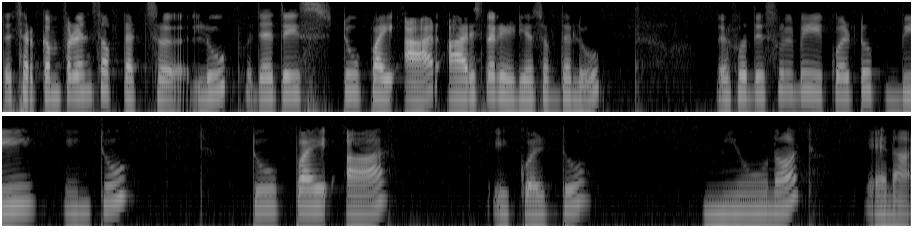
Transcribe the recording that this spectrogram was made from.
the circumference of that uh, loop that is 2 pi r. R is the radius of the loop. Therefore this will be equal to b into 2 pi r equal to mu naught ni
